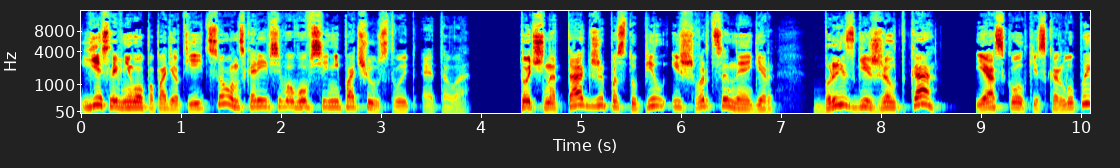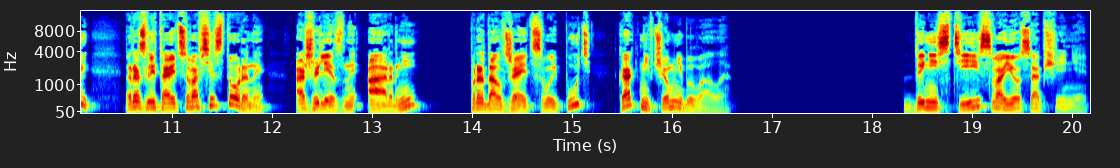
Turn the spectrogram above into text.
Если в него попадет яйцо, он, скорее всего, вовсе не почувствует этого. Точно так же поступил и Шварценеггер. Брызги желтка и осколки скорлупы разлетаются во все стороны, а железный Арни продолжает свой путь, как ни в чем не бывало. Донести свое сообщение.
